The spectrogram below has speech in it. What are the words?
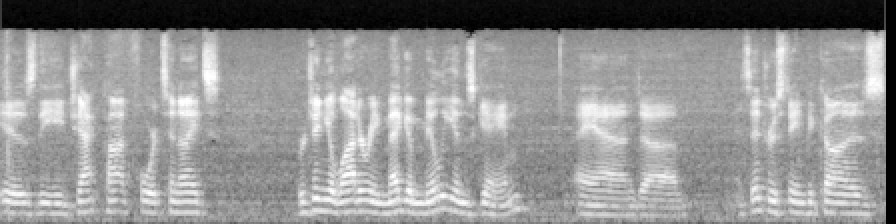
is the jackpot for tonight's Virginia Lottery Mega Millions game. And uh, it's interesting because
